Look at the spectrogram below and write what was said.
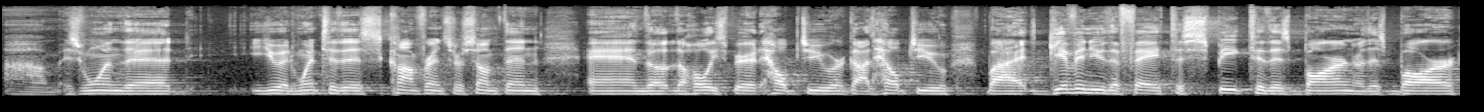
um, is one that you had went to this conference or something and the, the holy spirit helped you or god helped you by giving you the faith to speak to this barn or this bar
